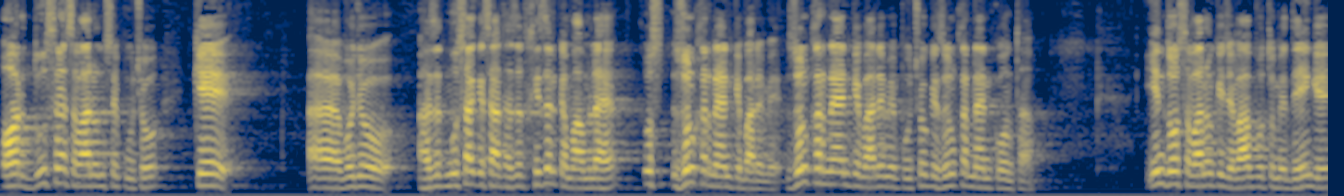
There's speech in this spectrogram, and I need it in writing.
اور دوسرا سوال ان سے پوچھو کہ وہ جو حضرت موسا کے ساتھ حضرت خضر کا معاملہ ہے، اس ذوالقر نین کے بارے میں۔ ذوالقر نین کے بارے میں پوچھو کہ ذوالقر نین کون تھا۔ ان دو سوالوں کے جواب وہ تمہیں دیں گے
